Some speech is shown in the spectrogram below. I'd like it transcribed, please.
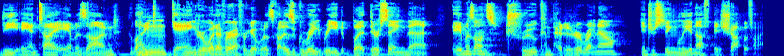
the anti-Amazon like mm-hmm. gang or whatever. I forget what it's called. It's a great read, but they're saying that Amazon's true competitor right now, interestingly enough, is Shopify.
